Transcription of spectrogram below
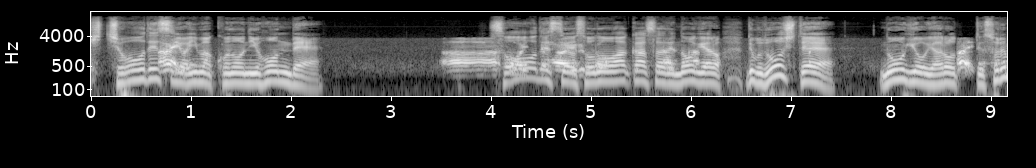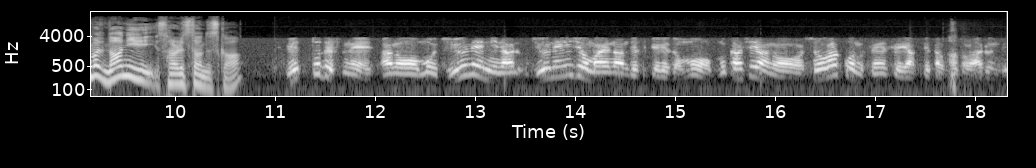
貴重ですよ、はい。今この日本で。そうですよその若さで農業やろう。でもどうして農業をやろうって、はい。それまで何されてたんですか？えっとですね、あのもう10年になる、10年以上前なんですけれども、昔、あの小学校の先生やってたことがあるんで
